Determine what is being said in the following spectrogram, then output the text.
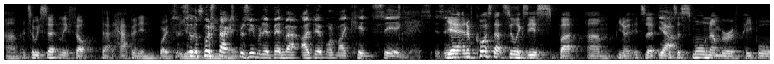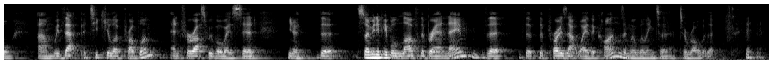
um, and so we certainly felt that happen in both so, the so the pushback's the presumably a bit about I don't want my kids seeing this is it yeah and of course that still exists but um, you know it's a yeah. it's a small number of people um, with that particular problem and for us we've always said you know the so many people love the brand name that the, the pros outweigh the cons, and we're willing to to roll with it.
